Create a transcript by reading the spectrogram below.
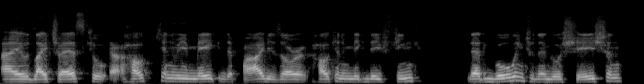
I would like to ask you, uh, how can we make the parties or how can we make they think that going to negotiation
